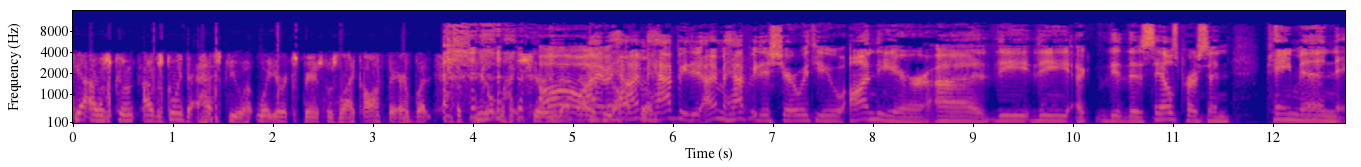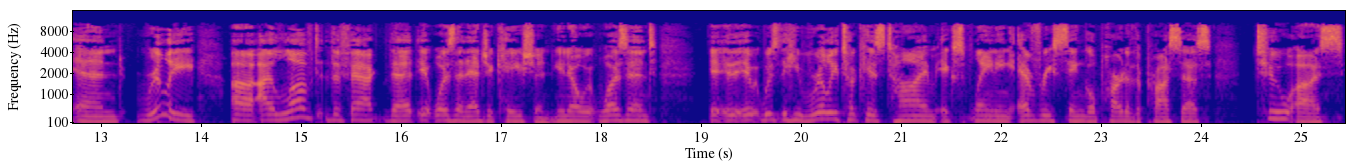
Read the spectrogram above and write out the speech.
Yeah, I was going. I was going to ask you what your experience was like off air, but if you don't mind sharing oh, that, that I'm, awesome. I'm, happy to. I'm happy to share with you on the air. Uh, the the, uh, the the salesperson came in and really, uh, I loved the fact that it was an education. You know, it wasn't. It, it was. He really took his time explaining every single part of the process to us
